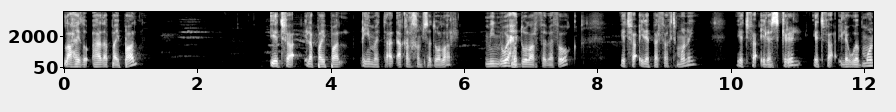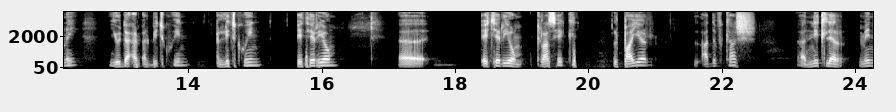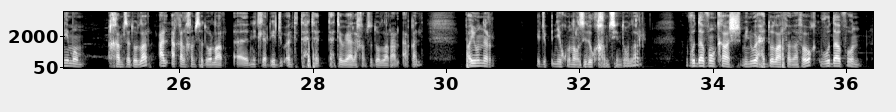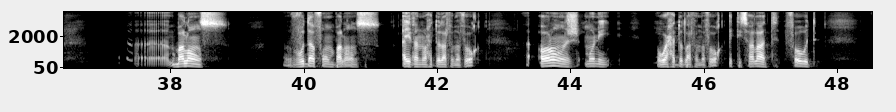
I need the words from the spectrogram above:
لاحظوا هذا PayPal يدفع إلى PayPal قيمة على الأقل خمسة دولار. من واحد دولار فما فوق. يدفع إلى Perfect Money يدفع إلى Skrill يدفع إلى WebMoney يدعم البيتكوين ال Litecoin Ethereum آه، Ethereum Classic ال Payeer ال AdvCash ال Neteller minimum خمسة دولار. على الأقل خمسة دولار آه، Neteller يجب أن تحتوي على خمسة دولار على الأقل. Payoneer يجب أن يكون رصيدك خمسين دولار. Vodafone Cash من واحد دولار فما فوق. Vodafone balance Vodafone balance أيضا واحد دولار فما فوق. Orange Money واحد دولار فما فوق. اتصالات فود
